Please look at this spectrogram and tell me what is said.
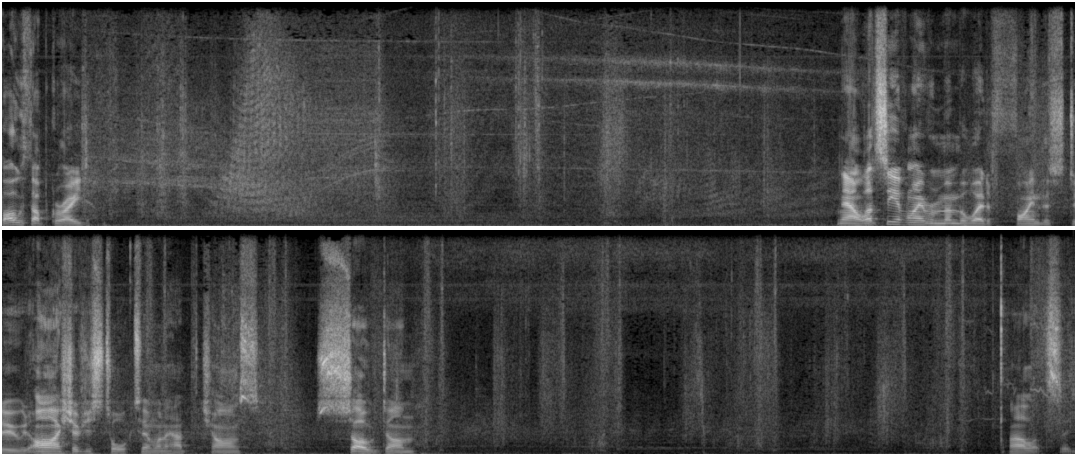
Both upgrade. Now, let's see if I remember where to find this dude. Oh, I should have just talked to him when I had the chance. So dumb. Oh, let's see.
